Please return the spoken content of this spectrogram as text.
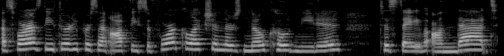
As far as the 30% off the Sephora collection, there's no code needed to save on that.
